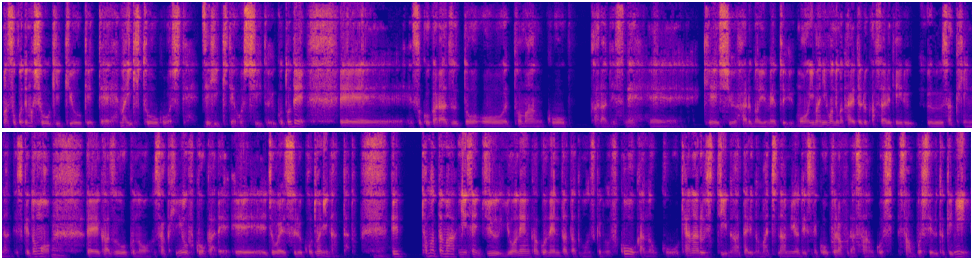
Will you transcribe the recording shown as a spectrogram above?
まあ、そこでまあ衝撃を受けて、まあ、意気投合して、ぜひ来てほしいということで、えーそこからずっと、おトマン校からですね、えー、慶州春の夢という、もう今日本でもタイトル化されているう作品なんですけども、えー数多くの作品を福岡で、えー上映することになったと。で、たまたま2014年か5年だったと思うんですけど、福岡のこう、キャナルシティのあたりの街並みをですね、こう、ふらふら散歩し散歩しているときに、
